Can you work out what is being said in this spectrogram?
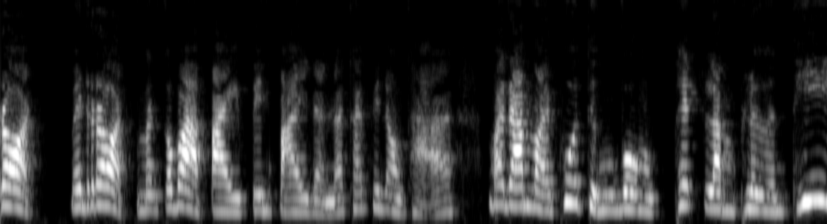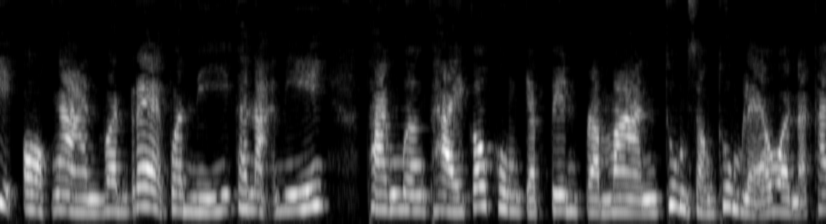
รอด ไม่รอดมันก็ว่าไปเป็นไปน่ะนะคะ พี่น้องขามาดามหน่อยพูดถึงวงเพชรลำเพลินที่ออกงานวันแรกวันนี้ ขณะนี้ทางเมืองไทยก็คงจะเป็นประมาณทุ่มสองทุ่มแล้วนะคะ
